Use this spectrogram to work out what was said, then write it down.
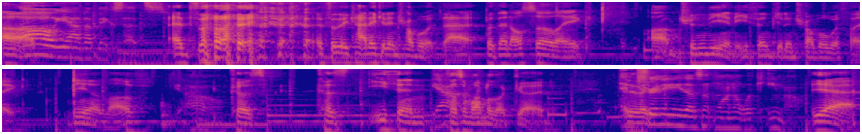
Uh, oh yeah, that makes sense. And so and so they kind of get in trouble with that. But then also like um, Trinity and Ethan get in trouble with like being in love Oh. cuz cuz Ethan Yeah. doesn't want to look good. And like- Trinity doesn't want to look emo. Yeah.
